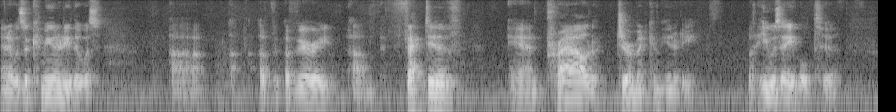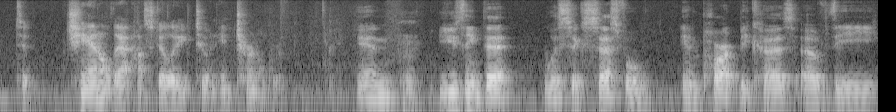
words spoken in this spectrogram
and it was a community that was uh, a, a very um, effective and proud German community, but he was able to to channel that hostility to an internal group. And you think that was successful in part because of the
